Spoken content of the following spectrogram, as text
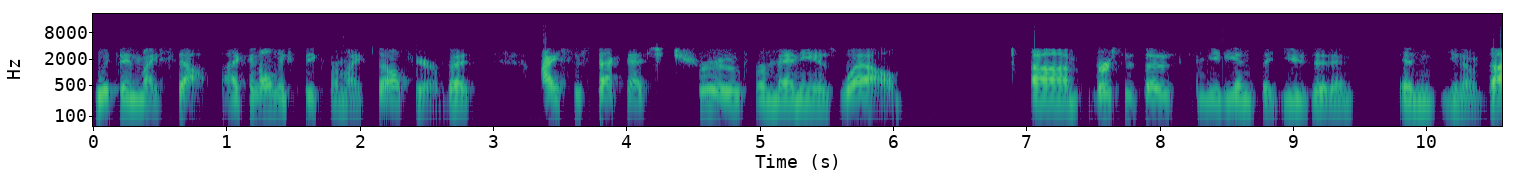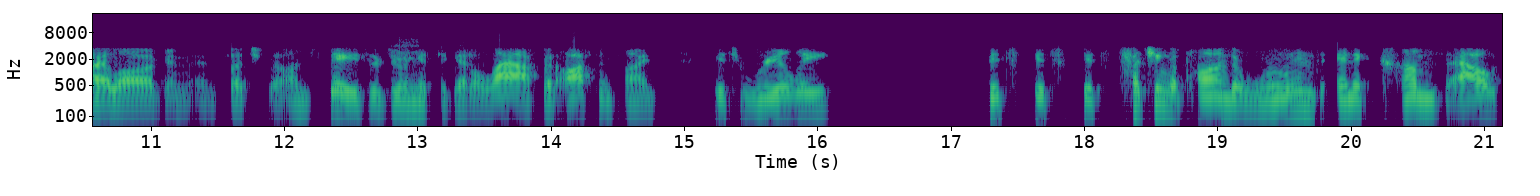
within myself. I can only speak for myself here, but I suspect that's true for many as well. Um, versus those comedians that use it in, in you know dialogue and, and such on stage, they're doing it to get a laugh. But oftentimes, it's really it's it's it's touching upon the wound, and it comes out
